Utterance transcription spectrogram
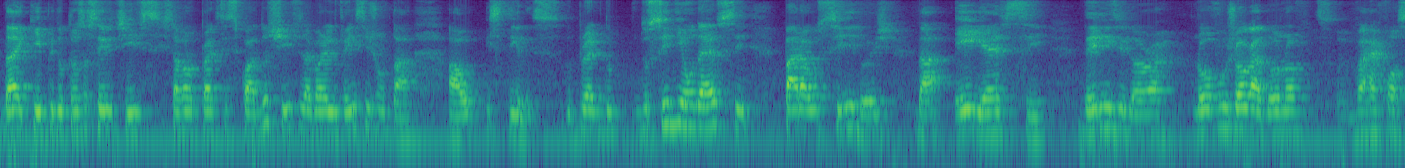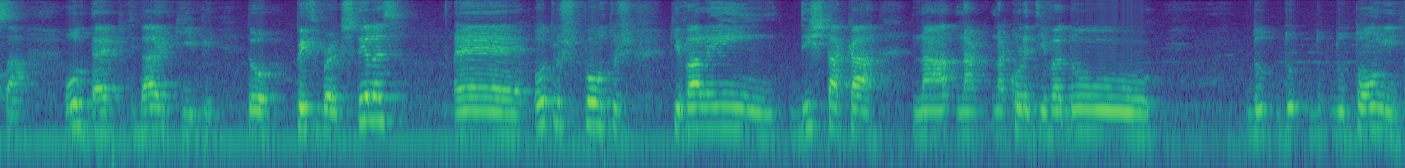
da equipe do Kansas City Chiefs, que estava no practice squad dos Chiefs. Agora ele vem se juntar ao Steelers, do, do, do Seed 1 da FC para o City 2 da AFC. Denis Idora, novo jogador, novo, vai reforçar o depth da equipe do Pittsburgh Steelers. É, outros pontos que valem destacar na, na, na coletiva do, do, do, do, do Tony.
